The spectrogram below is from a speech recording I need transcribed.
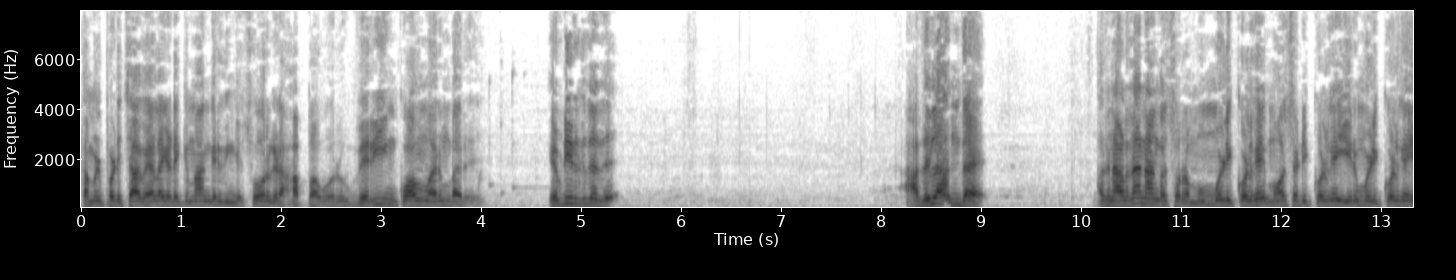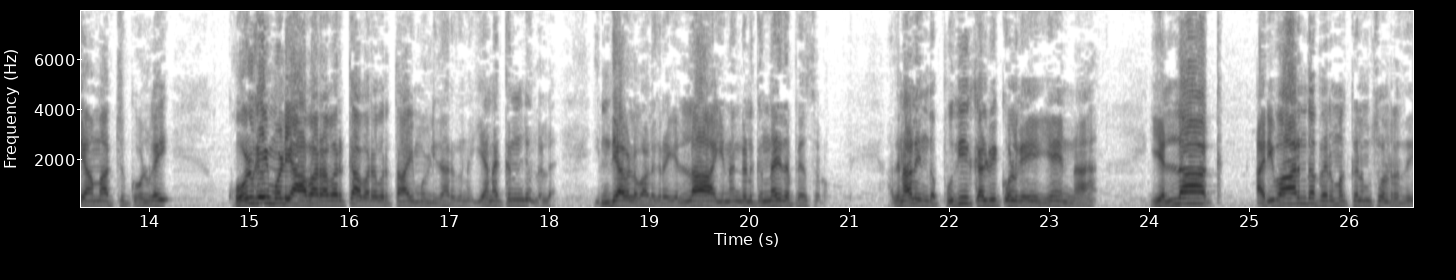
தமிழ் படிச்சா வேலை கிடைக்குமாங்கிறீங்க சோறு கிட அப்போ ஒரு வெறியும் கோபம் வரும்பாரு எப்படி இருக்குது அது? அதுல அந்த அதனால தான் நாங்கள் சொல்றோம் மும்மொழி கொள்கை மோசடி கொள்கை இருமொழி கொள்கை ஏமாற்று கொள்கை கொள்கை மொழி அவரவருக்கு அவரவர் தாய்மொழி தான் இருக்கணும். எனக்குன்னு சொல்லலை. இந்தியாவில் வாழ்கிற எல்லா இனங்களுக்கும் தான் இதை பேசுகிறோம் அதனால் இந்த புதிய கல்விக் கொள்கையை ஏன்னா எல்லா அறிவார்ந்த பெருமக்களும் சொல்றது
